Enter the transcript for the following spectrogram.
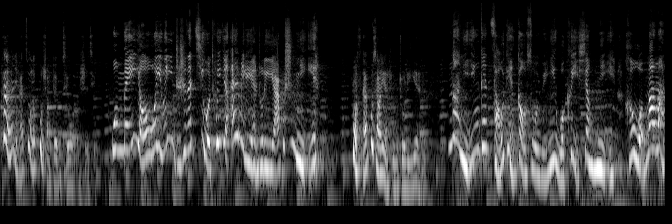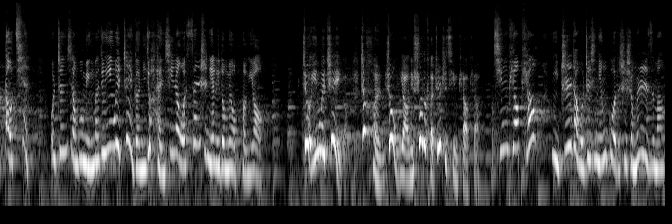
看看来你还做了不少对不起我的事情。我没有，我以为你只是在替我推荐艾米丽演朱丽叶，而不是你。我才不想演什么朱丽叶呢。那你应该早点告诉我原因，我可以向你和我妈妈道歉。我真想不明白，就因为这个，你就狠心让我三十年里都没有朋友？就因为这个，这很重要。你说的可真是轻飘飘。轻飘飘，你知道我这些年过的是什么日子吗？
